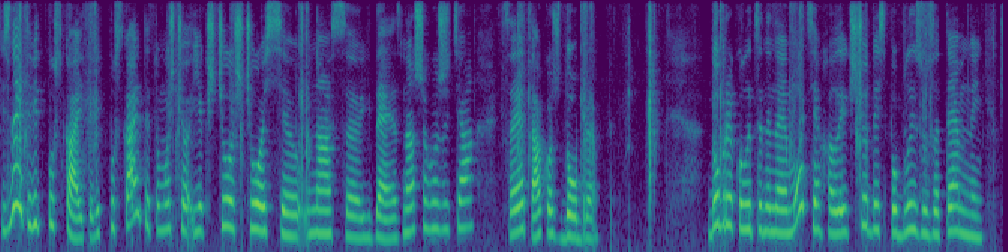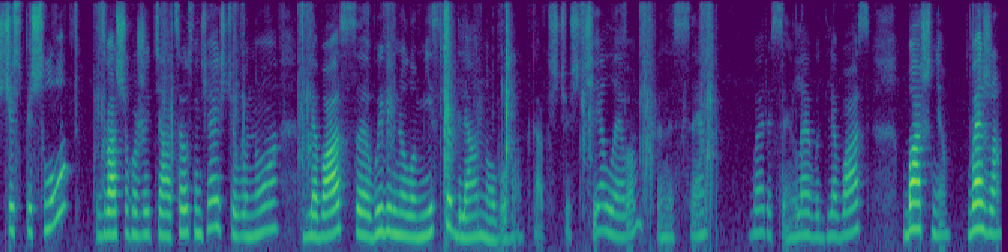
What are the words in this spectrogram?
І знаєте, відпускайте, відпускайте, тому що якщо щось е, у нас е, йде з нашого життя, це також добре. Добре, коли це не на емоціях, але якщо десь поблизу затемнень щось пішло з вашого життя, це означає, що воно для вас е, вивільнило місце для нового. Так, що ще левам принесе вересень. Леви для вас. Башня, вежа,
